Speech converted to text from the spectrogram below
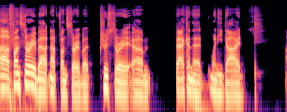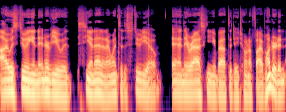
uh, fun story about not fun story but true story um, back in that when he died i was doing an interview with cnn and i went to the studio and they were asking about the daytona 500 and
